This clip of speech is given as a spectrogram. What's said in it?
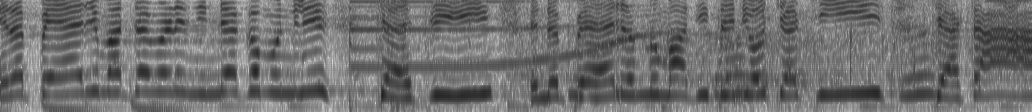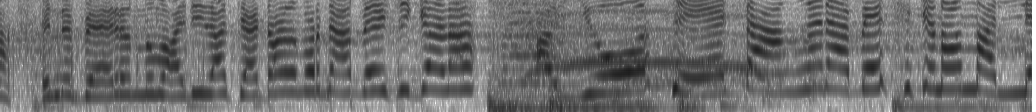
എന്റെ പേര് മാറ്റാൻ വേണ്ടി നിന്റെയൊക്കെ മുന്നിൽ ചേച്ചി എന്റെ പേരൊന്നും മാറ്റി തരുമോ ചേച്ചി? ചേട്ടാ എന്റെ പേരൊന്നും മാറ്റി ചേട്ടാ എന്ന് പറഞ്ഞ് അപേക്ഷിക്കാടാ അയ്യോ ചേട്ടാ അങ്ങനെ അപേക്ഷിക്കണമെന്നല്ല.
